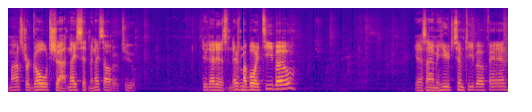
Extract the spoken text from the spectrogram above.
Monster gold shot. Nice hit, man. Nice auto, too. Dude, that is. There's my boy Tebow. Yes, I am a huge Tim Tebow fan.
